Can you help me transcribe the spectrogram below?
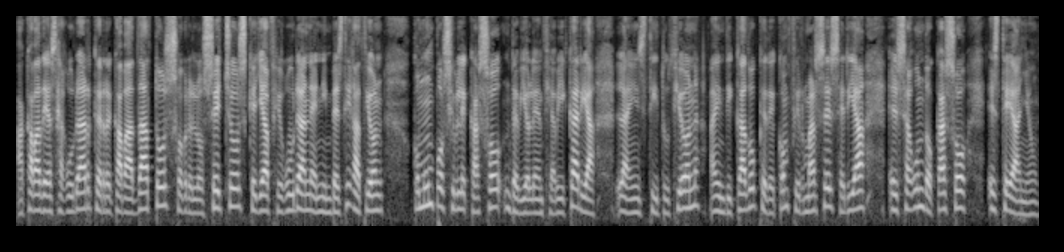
acaba de asegurar que recaba datos sobre los hechos que ya figuran en investigación como un posible caso de violencia vicaria. La institución ha indicado que de confirmarse sería el segundo caso este año.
